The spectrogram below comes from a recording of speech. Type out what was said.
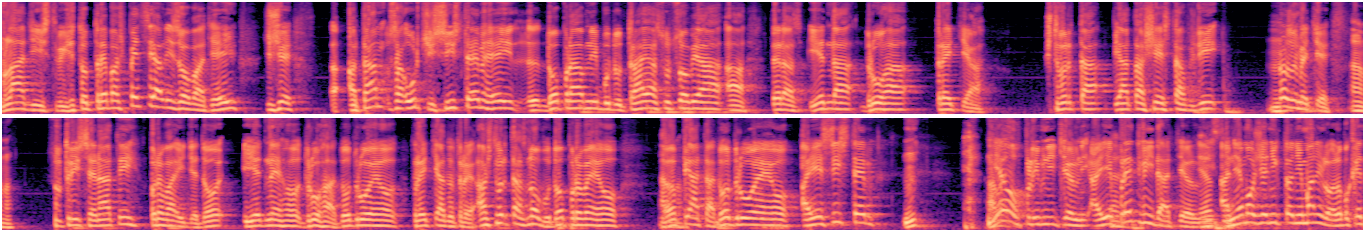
mladiství, že to treba špecializovať, hej. Čiže a, a tam sa určí systém, hej, e, dopravní budú traja sudcovia a teraz jedna, druhá, tretia, štvrtá, piatá, šiesta, vždy, mm. rozumiete? Áno. Sú tri senáty, prvá ide do jedného, druhá do druhého, tretia do druhého. A štvrtá znovu do prvého, ano. piatá do druhého. A je systém ale... neovplyvniteľný a je predvídateľný. Jasne. A nemôže nikto ani manilo, lebo keď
